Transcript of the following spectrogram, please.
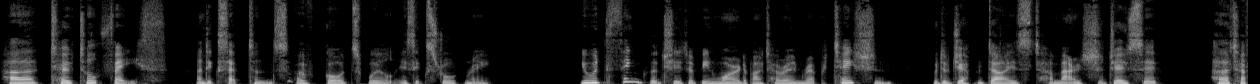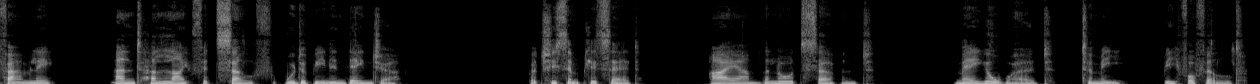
Her total faith and acceptance of God's will is extraordinary. You would think that she'd have been worried about her own reputation, would have jeopardized her marriage to Joseph, hurt her family, and her life itself would have been in danger. But she simply said, I am the Lord's servant. May your word to me be fulfilled.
